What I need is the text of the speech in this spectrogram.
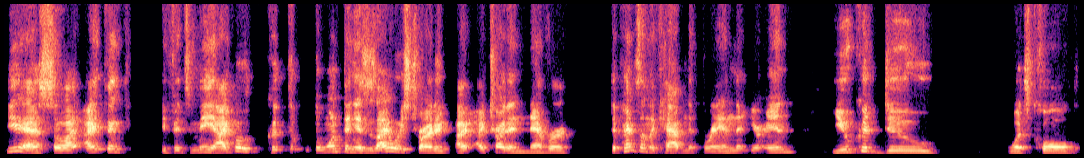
yeah, so I, I think if it's me, I go. Cause the, the one thing is, is I always try to. I, I try to never. Depends on the cabinet brand that you're in. You could do what's called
